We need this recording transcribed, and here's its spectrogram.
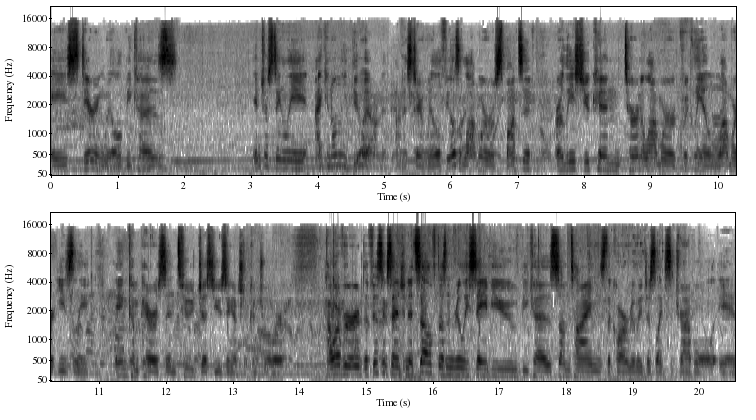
a steering wheel because interestingly, I can only do it on a, on a steering wheel. It feels a lot more responsive, or at least you can turn a lot more quickly and a lot more easily in comparison to just using a controller. However, the physics engine itself doesn't really save you because sometimes the car really just likes to travel in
